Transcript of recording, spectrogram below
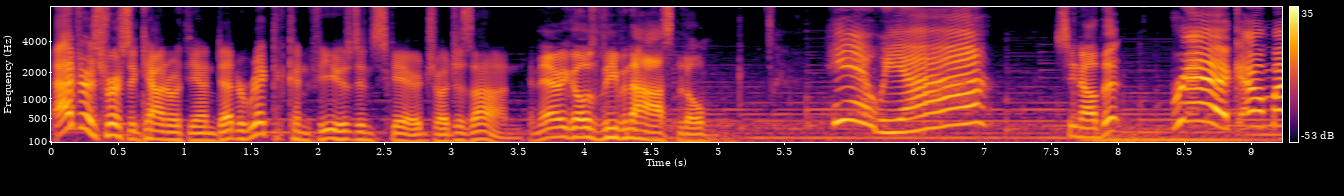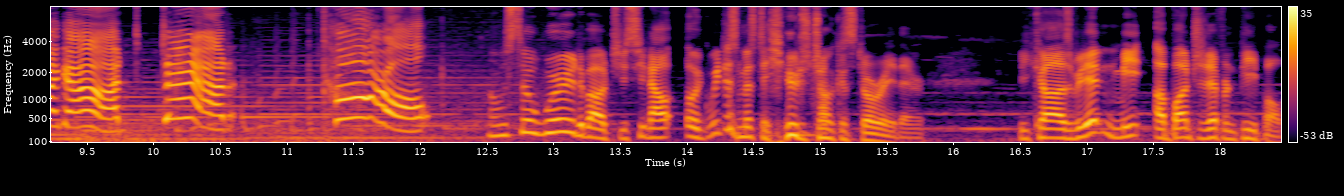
After his first encounter with the undead, Rick, confused and scared, trudges on. And there he goes, leaving the hospital. Here we are. See now that Rick, oh my god, Dad, Carl. I was so worried about you. See now, like we just missed a huge chunk of story there. Because we didn't meet a bunch of different people.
